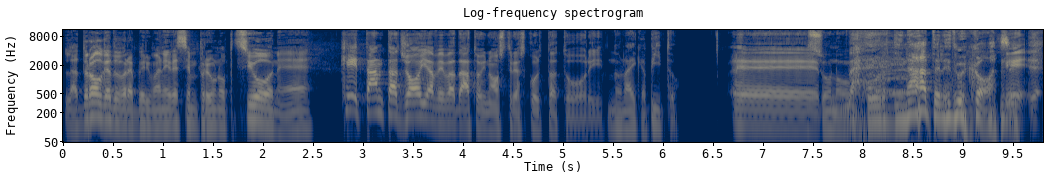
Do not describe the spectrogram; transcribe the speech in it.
la droga dovrebbe rimanere sempre un'opzione, eh. che tanta gioia aveva dato ai nostri ascoltatori. Non hai capito. Eh, Sono coordinate le due cose. che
